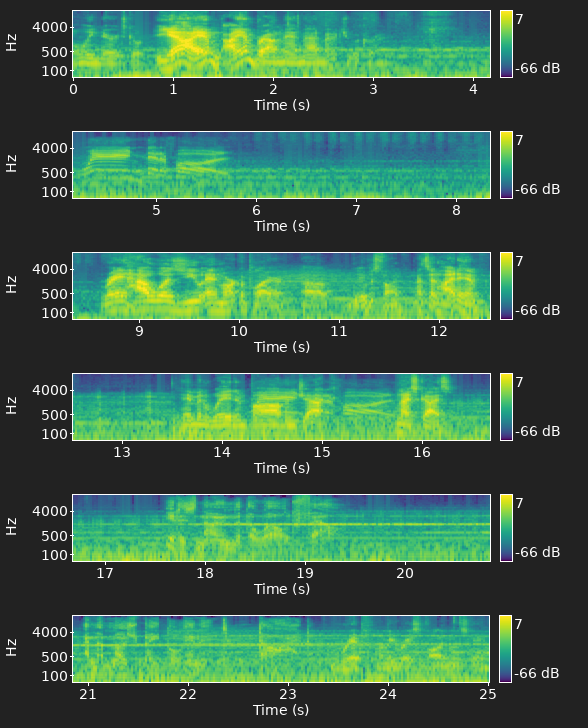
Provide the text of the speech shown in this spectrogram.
Only nerds go. Yeah, I am. I am Brown Man Mad Max. You were correct. Wonderful. Ray, how was you and Markiplier? Uh, it was fun. I said hi to him. Him and Wade and Bob and Jack. Nice guys. It is known that the world fell, and that most people in it died. Rip. Let me raise the volume of this game.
